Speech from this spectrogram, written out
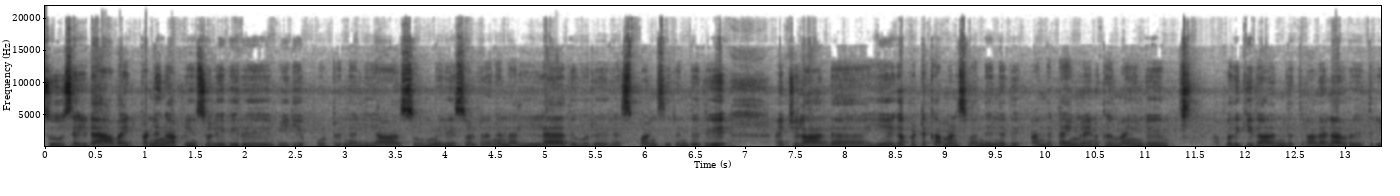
சூசைடை அவாய்ட் பண்ணுங்க அப்படின்னு சொல்லி ஒரு வீடியோ போட்டிருந்தேன் இல்லையா? ஸோ உண்மையிலேயே சொல்கிறேங்க நல்ல அது ஒரு ரெஸ்பான்ஸ் இருந்தது. ஆக்சுவலாக அந்த ஏகப்பட்ட கமெண்ட்ஸ் வந்திருந்தது. அந்த டைமில் எனக்கு மைண்டு அப்போதைக்கு இதாக இருந்ததுனால நான் ஒரு த்ரீ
